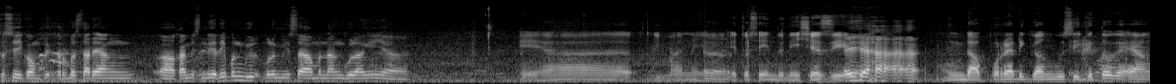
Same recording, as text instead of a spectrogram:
itu sih konflik terbesar yang uh, kami sendiri pun belum bisa menanggulanginya ya gimana ya Eh. itu sih Indonesia sih iya Yang dapurnya diganggu sedikit tuh kayak yang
